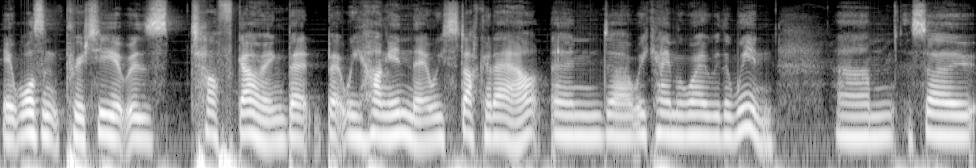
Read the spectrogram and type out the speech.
it wasn't pretty. It was tough going, but but we hung in there. We stuck it out, and uh, we came away with a win. Um, so.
